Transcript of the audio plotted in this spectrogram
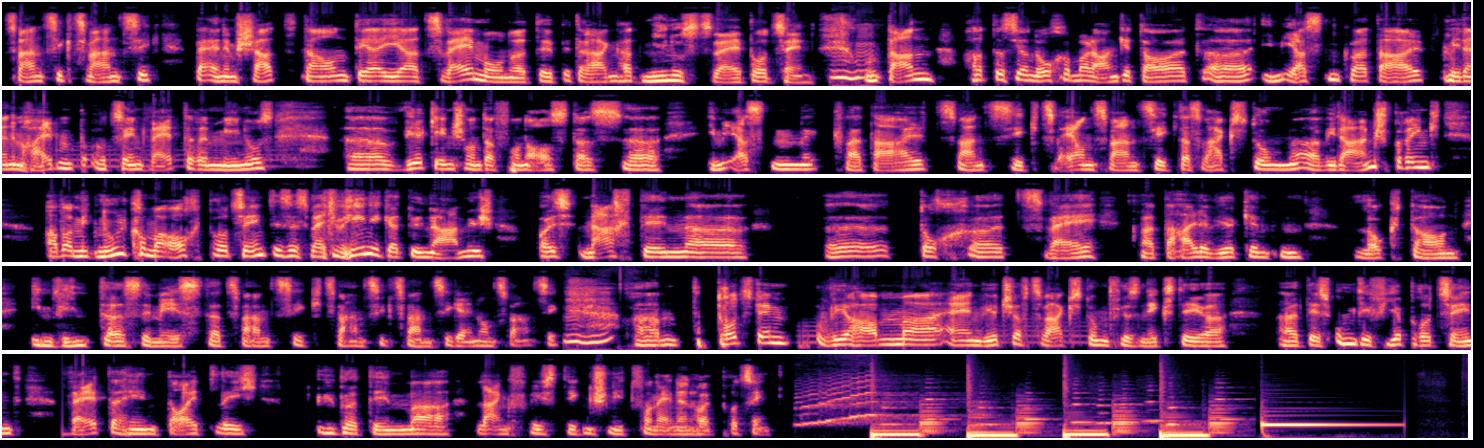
2020 bei einem Shutdown, der ja zwei Monate betragen hat, minus zwei Prozent. Mhm. Und dann hat das ja noch einmal angedauert äh, im ersten Quartal mit einem halben Prozent weiteren Minus. Äh, wir gehen schon davon aus, dass äh, im ersten Quartal 2022 das Wachstum äh, wieder anspringt. Aber mit 0,8 Prozent ist es weit weniger dynamisch als nach den äh, doch äh, zwei Quartale wirkenden Lockdown im Wintersemester 2020, 2021. Mhm. Ähm, trotzdem, wir haben äh, ein Wirtschaftswachstum fürs nächste Jahr, das um die vier Prozent weiterhin deutlich über dem äh, langfristigen Schnitt von eineinhalb Prozent.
